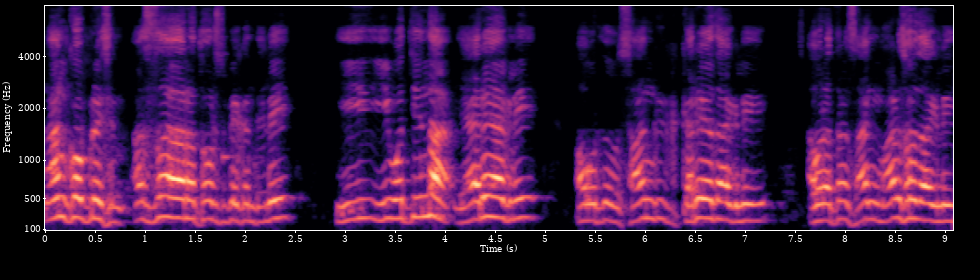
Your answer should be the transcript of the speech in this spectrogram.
ನಾನ್ ಕೋಪ್ರೇಷನ್ ಅಸಹಾರ ತೋರಿಸ್ಬೇಕಂತೇಳಿ ಈ ಇವತ್ತಿಂದ ಯಾರೇ ಆಗಲಿ ಅವ್ರದ್ದು ಸಾಂಗ್ ಕರೆಯೋದಾಗಲಿ ಅವ್ರ ಹತ್ರ ಸಾಂಗ್ ಮಾಡಿಸೋದಾಗಲಿ,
